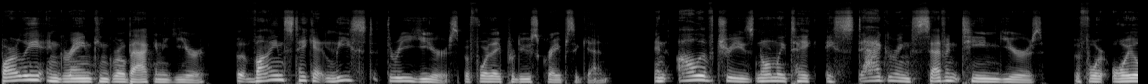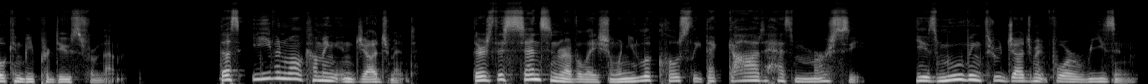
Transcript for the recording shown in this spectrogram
Barley and grain can grow back in a year, but vines take at least three years before they produce grapes again. And olive trees normally take a staggering 17 years before oil can be produced from them. Thus, even while coming in judgment, there's this sense in Revelation when you look closely that God has mercy. He is moving through judgment for a reason,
